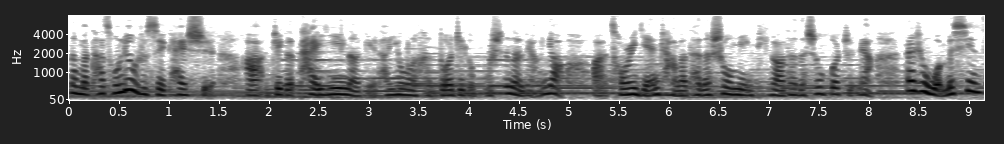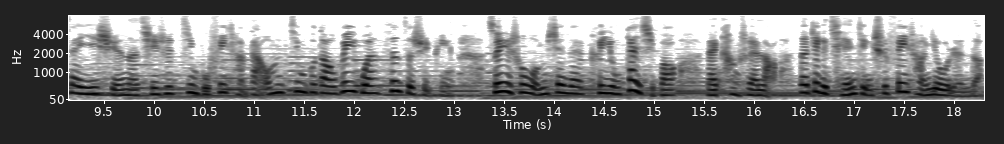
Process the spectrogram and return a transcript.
那么他从六十岁开始。啊，这个太医呢，给他用了很多这个补肾的良药啊，从而延长了他的寿命，提高他的生活质量。但是我们现在医学呢，其实进步非常大，我们进步到微观分子水平，所以说我们现在可以用干细胞来抗衰，老那这个前景是非常诱人的，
